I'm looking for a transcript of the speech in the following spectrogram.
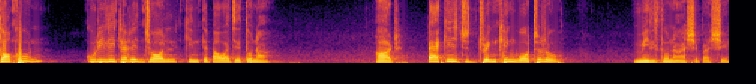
তখন কুড়ি লিটারের জল কিনতে পাওয়া যেত না। আর প্যাকেজ ড্রিঙ্কিং ওয়াটারও মিলত না আশেপাশে।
